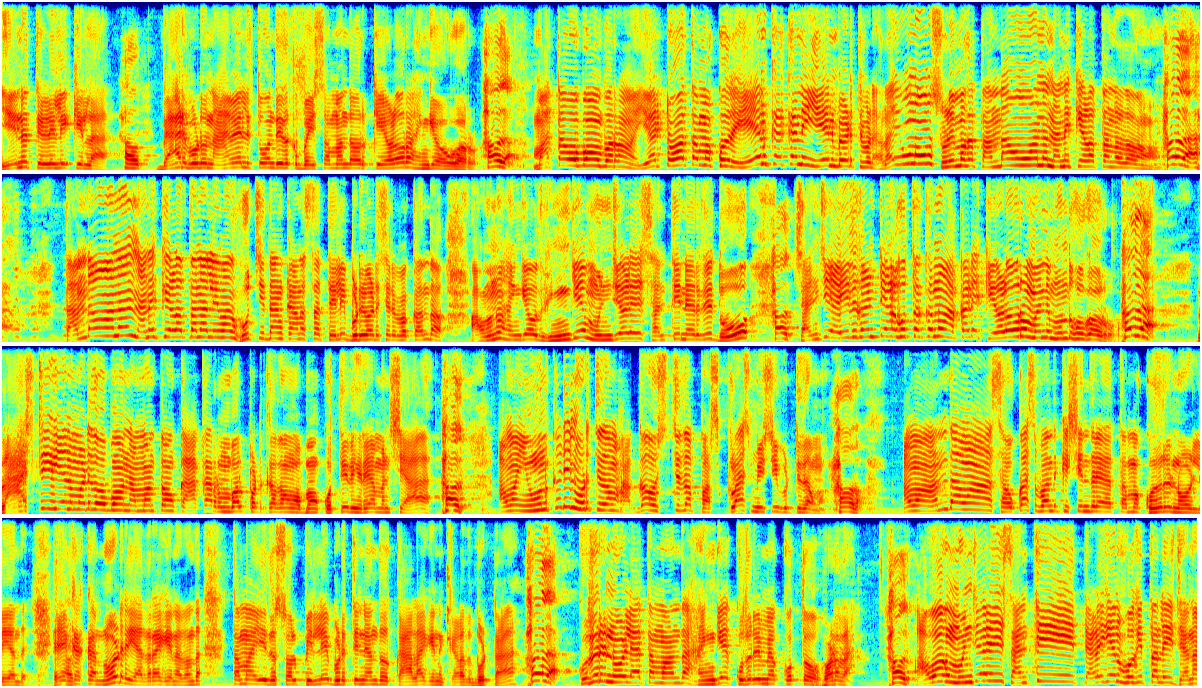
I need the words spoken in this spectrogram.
ಏನು ತಿಳಿಲಿಕ್ಕಿಲ್ಲ. ಹೌದು. ಬ್ಯಾಡ್ ಬಿಡು ನಾವೆಲ್ಲಿ ಬೈ ಬೈಸಂಬಂದ ಅವ್ರು ಕೇಳೋರು ಹಂಗೆ ಹೋಗೋರು. ಹೌದಾ. ಮತ್ತ ಒಬ್ಬ ಬರೋ ಎಷ್ಟು ತಮ್ಮ ಕುದ್ರೆ ಏನ್ ಕಾಕ ನೀ ಏನ್ ಬೇಡ್ತಿ ಬಿಡಲ್ಲ ಇವನು ಸುಳಿಮಗ ಸುಳಿ ಮಗ ತಂದವನ ನನಗೆ ಕೇಳತ್ತಾನದ ಅವ ಹೌದಾ? ತಂದವನ ನನಗೆ ಕೇಳತ್ತಾನಲ್ಲಿ ಇವನ್ ಹುಚ್ಚಿದಂಗೆ ಕಾಣಿಸ್ತಾ ತಲೆ ಬಿಡುಗಡಿಸಿರ್ಬೇಕಂದ ಅವನು ಹಂಗೆ ಹೌದು ಹಿಂಗೆ ಮುಂಜಾನೆ ಸಂತಿ ನೆರೆದಿದ್ದು. ಸಂಜೆ ಐದು ಗಂಟೆ ಆಗುತ್ತಕ್ಕನು ಆ ಕಡೆ ಕೇಳೋರು ಮಂದಿ ಮುಂದೆ ಹೋಗೋರು. ಹೌದಾ? ಮಾಡಿದ ಒಬ್ಬ ನಮ್ಮಂತ ಕಾಕ ರುಂಬಲ್ ಪಟ್ಕದ ಒಬ್ಬ ಕುತ್ತಿದ ಹಿರಿಯ ಮನುಷ್ಯ. ಅವ ಇವನ್ ಕಡೆ ನೋಡ್ತಿದವ ಹಗ್ಗ ಹೊಸ್ತಿದ ಫಸ್ಟ್ ಕ್ಲಾಸ್ ಮೀಸಿ ಬಿಟ್ಟಿದವ ಹೌದು. ಅವ ಅಂದವ ಸಾವ್ಕಾಶ ಬಂದ ಕಿಶಿಂದ್ರೆ ತಮ್ಮ ಕುದುರೆ ನೋಡ್ಲಿ ಅಂದ. ಏಕಕ್ಕ ಕಕ್ಕ ನೋಡ್ರಿ ಅದ್ರಾಗ ಏನದಂದ ತಮ್ಮ ಇದು ಸ್ವಲ್ಪ ಇಲ್ಲೇ ಬಿಡ್ತೀನಿ ಅಂದು ಕಾಲಾಗಿನ ಕೆಳದ್ ಬಿಟ್ಟ. ಹೌದ. ಕುದುರೆ ನೋಡ್ಲಿ ತಮ್ಮ ಅಂದ ಹಂಗೆ ಕುದುರೆ ಮ್ಯಾಗ ಕೂತು ಹೊಡೆದ. ಹೌದು. ಅವಾಗ ಮುಂಜಾನೆ ಸಂತಿ ತೆಳಗೇನು ಹೋಗಿತ್ತಲ್ಲ ಈ ಜನ?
